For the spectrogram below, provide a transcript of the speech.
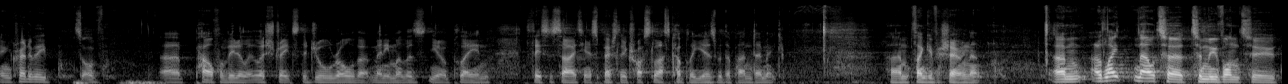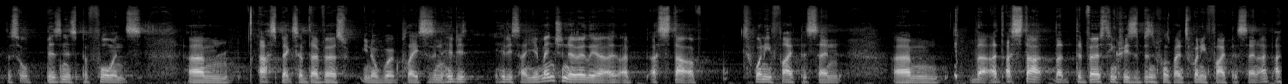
Incredibly sort of uh, powerful video that illustrates the dual role that many mothers you know, play in today's society, especially across the last couple of years with the pandemic. Um, thank you for sharing that. Um, I'd like now to, to move on to the sort of business performance um, aspects of diverse you know, workplaces. And Hide-san, you mentioned earlier a, a start of 25% um, that a start that diversity increases business performance by 25%. I, I,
